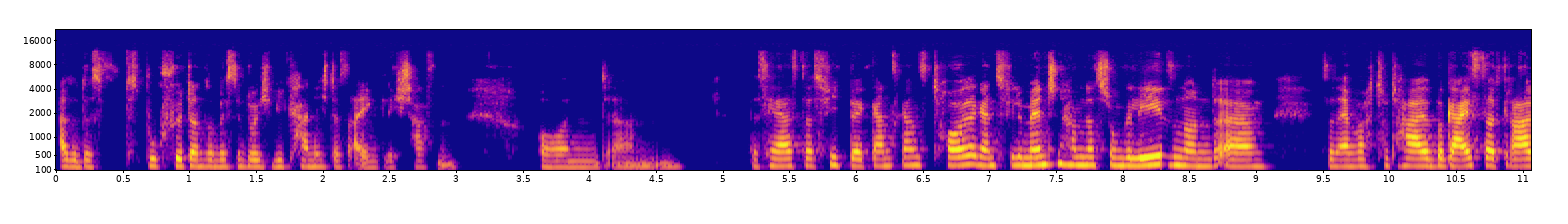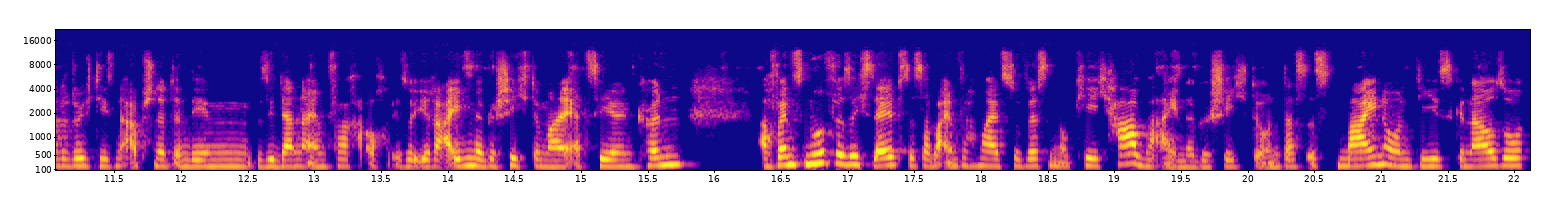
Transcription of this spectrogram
Also das, das Buch führt dann so ein bisschen durch, wie kann ich das eigentlich schaffen. Und ähm, bisher ist das Feedback ganz, ganz toll. Ganz viele Menschen haben das schon gelesen und ähm, sind einfach total begeistert, gerade durch diesen Abschnitt, in dem sie dann einfach auch so ihre eigene Geschichte mal erzählen können auch wenn es nur für sich selbst ist, aber einfach mal zu wissen, okay, ich habe eine Geschichte und das ist meine und die ist genauso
